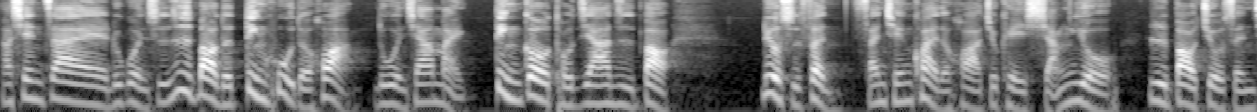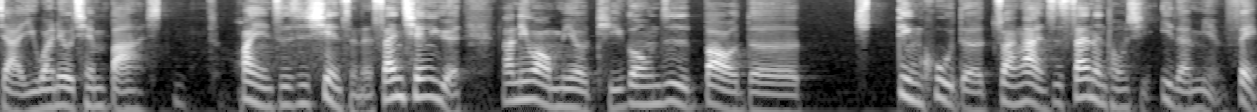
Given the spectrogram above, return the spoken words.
那现在，如果你是日报的订户的话，如果你现在买订购《投资家日报》六十份三千块的话，就可以享有日报救身价一万六千八，换言之是现省的三千元。那另外，我们有提供日报的。订户的专案是三人同行，一人免费。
